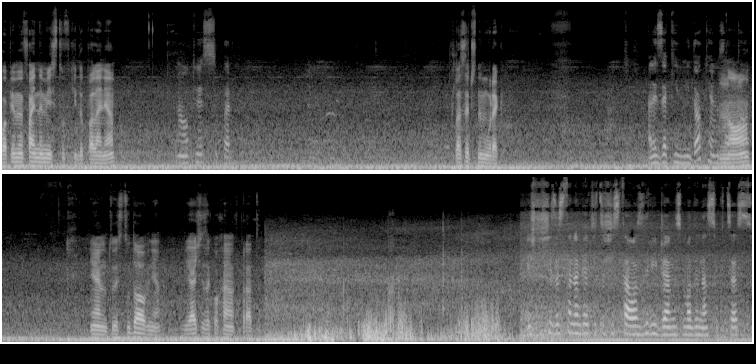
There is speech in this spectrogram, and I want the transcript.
Łapiemy fajne miejscówki do palenia. No, tu jest super. Klasyczny murek. Ale z jakim widokiem? za No. Nie no, tu jest cudownie. Ja się zakochałem w pracy. to. Jeśli się zastanawiacie, co się stało z Ridge'em z mody na sukces,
